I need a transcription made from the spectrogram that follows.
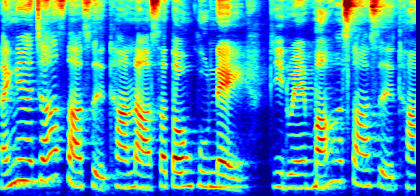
နိုင်ငံခြားစာစစ်ဌာန73ခုနဲ့ပြည်တွင်းမှာစာစစ်ဌာန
